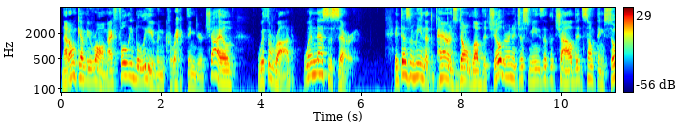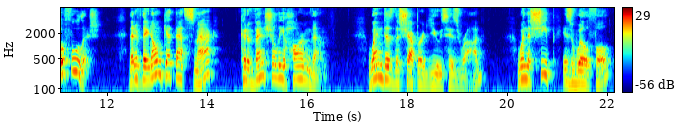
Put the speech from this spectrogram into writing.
Now, don't get me wrong, I fully believe in correcting your child with a rod when necessary. It doesn't mean that the parents don't love the children, it just means that the child did something so foolish that if they don't get that smack, could eventually harm them. When does the shepherd use his rod? When the sheep is willful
